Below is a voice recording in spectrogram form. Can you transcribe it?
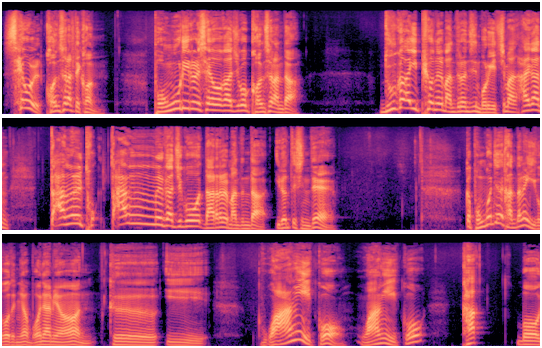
세울 건설할 때 건. 봉우리를 세워 가지고 건설한다. 누가 이 표현을 만들었는지는 모르겠지만 하여간 땅을 땅을 가지고 나라를 만든다 이런 뜻인데 그러니까 봉건제는 간단하게 이거거든요. 뭐냐면 그 이 왕이 있고 왕이 있고 각 뭐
